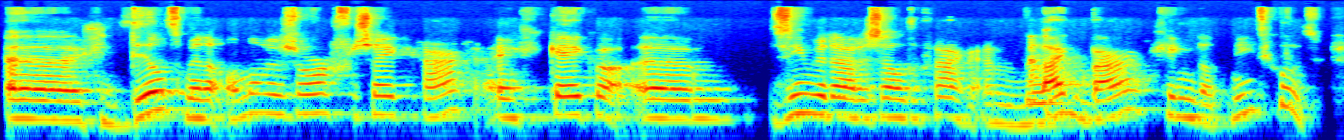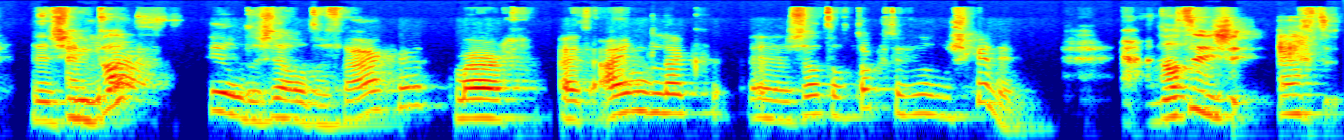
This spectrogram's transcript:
uh, gedeeld met een andere zorgverzekeraar. En gekeken, um, zien we daar dezelfde vragen? En blijkbaar ging dat niet goed. Dus en dat? veel dezelfde vragen, maar uiteindelijk uh, zat er toch te veel verschil in. Ja, dat is echt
